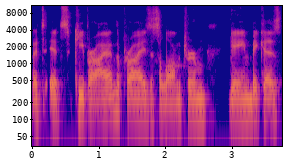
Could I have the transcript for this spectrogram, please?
It's, it's keep our eye on the prize. It's a long term game because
